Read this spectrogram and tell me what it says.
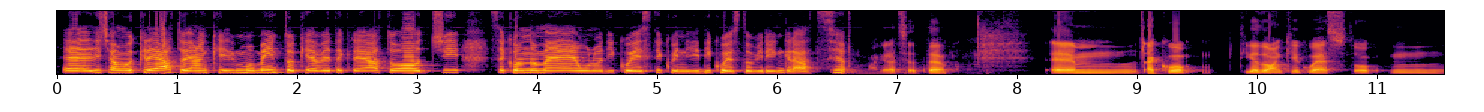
eh, diciamo, creato e anche il momento che avete creato oggi secondo me è uno di questi, quindi di questo vi ringrazio. Ma grazie a te. Ehm, ecco, chiedo anche questo, mm,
